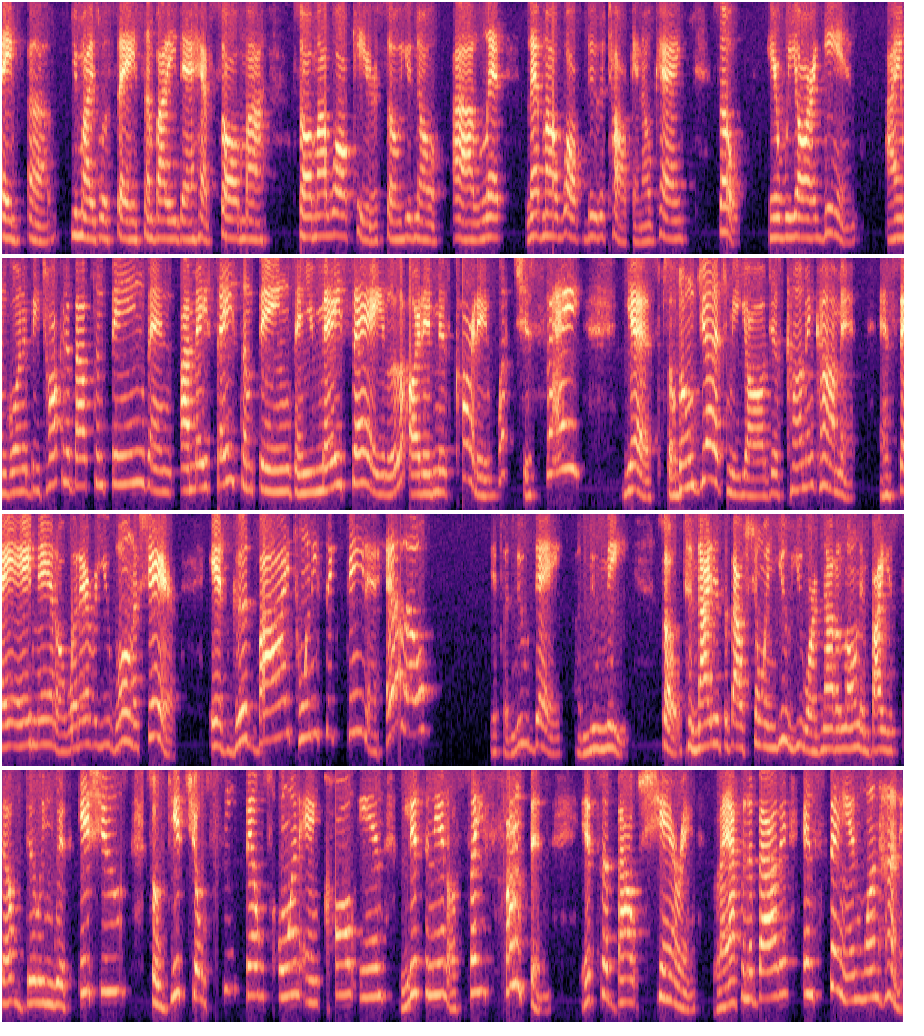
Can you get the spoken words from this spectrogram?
a, uh, you might as well say somebody that have saw my saw my walk here. So, you know, I'll let let my walk do the talking, okay? So here we are again. I am going to be talking about some things, and I may say some things, and you may say, Lordy, Miss Clardy, what you say? Yes, so don't judge me, y'all. Just come and comment and say amen or whatever you want to share. It's goodbye 2016, and hello, it's a new day, a new me. So tonight is about showing you you are not alone and by yourself dealing with issues. So get your seatbelts on and call in, listen in, or say something. It's about sharing, laughing about it, and staying 100.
